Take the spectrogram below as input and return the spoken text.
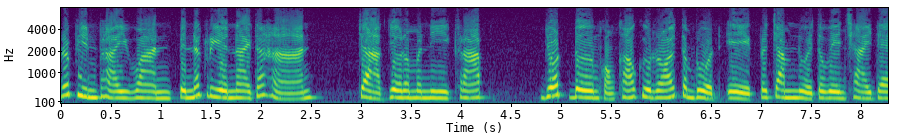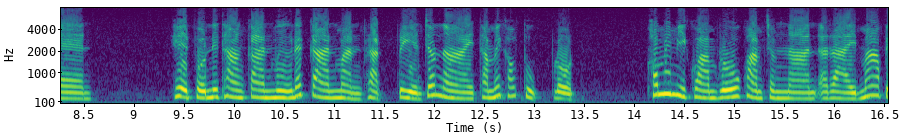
ระพินภัยวันเป็นนักเรียนนายทหาร จากเยอรมนีครับ ยศเดิมของเขาคือร้อยตำรวจเอกประจำหน่วยตะเวนชายแดน เหตุผลในทางการเมืองและการหมั่นผลัดเปลี่ยนเจ้านายทำให้เขาถูกปลด เขาไม่มีความรู้ความชำนาญอะไรมากไป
